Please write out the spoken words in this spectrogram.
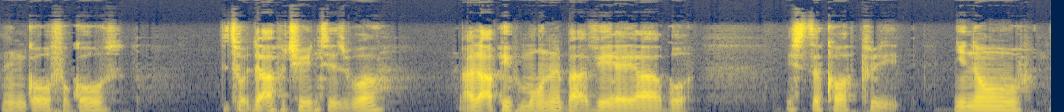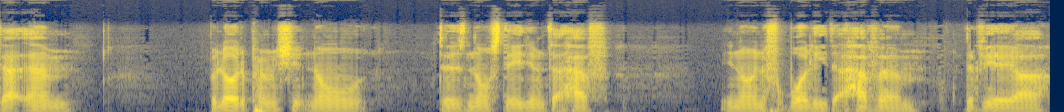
and go for goals. They took the opportunity as well a lot of people moaning about VAR, but it's the cup. You know that um, below the Premiership, no, there's no stadiums that have, you know, in the football league that have um, the VAR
